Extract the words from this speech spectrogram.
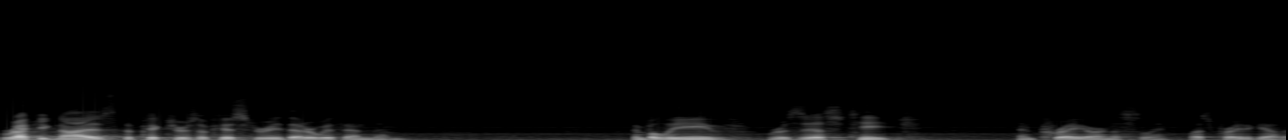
recognize the pictures of history that are within them, and believe, resist, teach and pray earnestly. Let's pray together.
